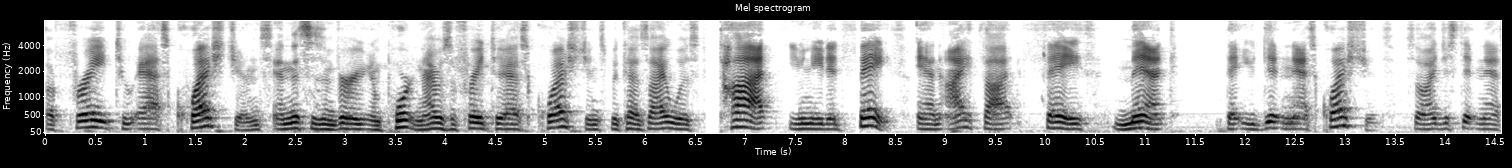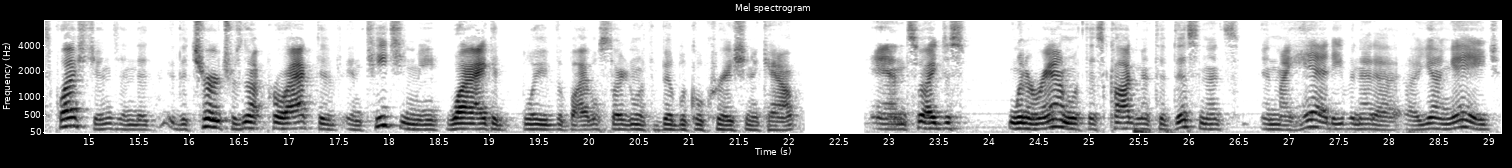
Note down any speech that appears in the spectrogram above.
afraid to ask questions. And this isn't very important. I was afraid to ask questions because I was taught you needed faith. And I thought faith meant that you didn't ask questions. So I just didn't ask questions, and the, the church was not proactive in teaching me why I could believe the Bible, starting with the biblical creation account. And so I just went around with this cognitive dissonance in my head, even at a, a young age.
